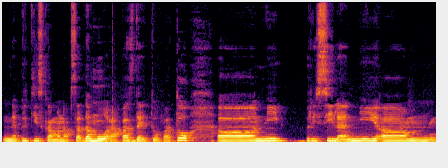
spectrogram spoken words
ne pritiskamo na psa, da mora pa zdaj to pa to. Uh, ni prisile, ni. Um,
